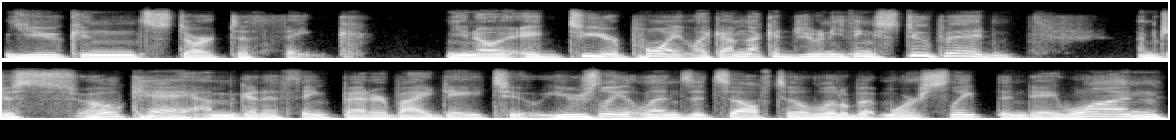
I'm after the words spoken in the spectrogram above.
you can start to think. You know, it, to your point, like I'm not going to do anything stupid. I'm just okay. I'm going to think better by day two. Usually it lends itself to a little bit more sleep than day one.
